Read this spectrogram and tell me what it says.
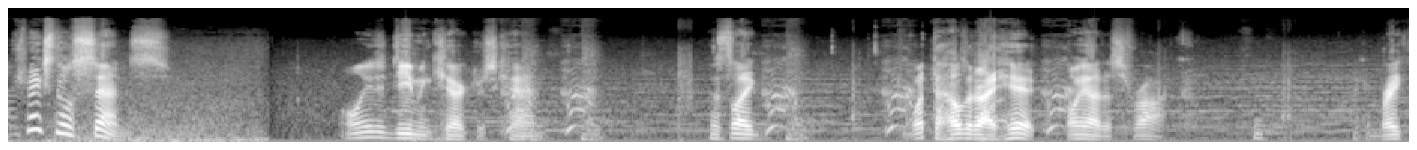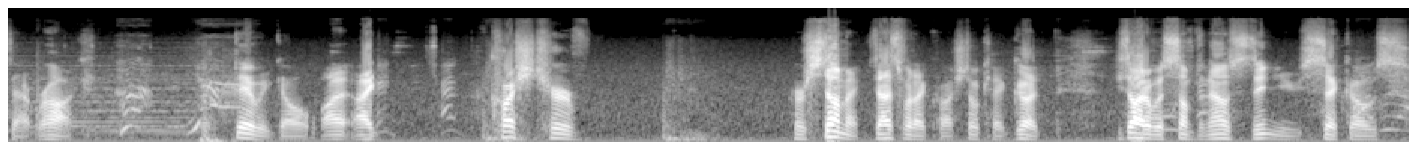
Which makes no sense. Only the demon characters can. It's like, what the hell did I hit? Oh yeah, this rock. I can break that rock. There we go. I, I crushed her her stomach. That's what I crushed. Okay, good. You thought it was something else, didn't you, sickos?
